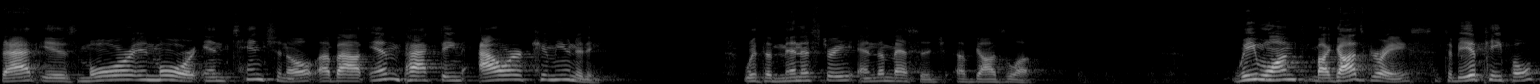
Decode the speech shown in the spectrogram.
that is more and more intentional about impacting our community with the ministry and the message of God's love. We want, by God's grace, to be a people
